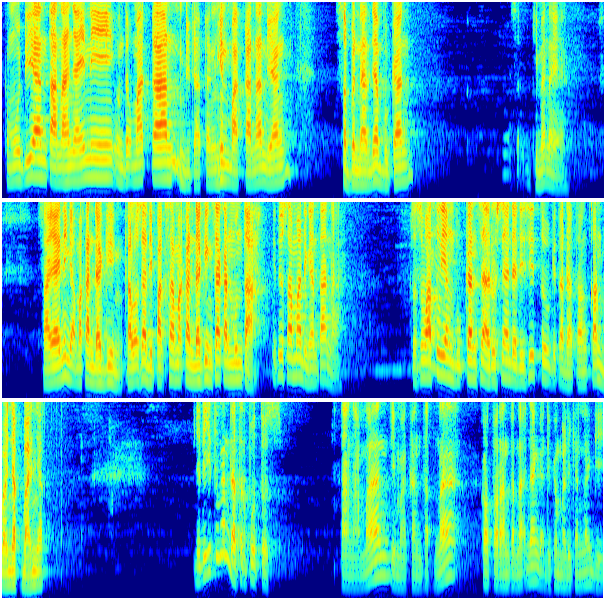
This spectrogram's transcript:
Kemudian tanahnya ini untuk makan didatengin makanan yang sebenarnya bukan gimana ya? Saya ini nggak makan daging. Kalau saya dipaksa makan daging saya akan muntah. Itu sama dengan tanah sesuatu yang bukan seharusnya ada di situ kita datangkan banyak-banyak. Jadi itu kan udah terputus. Tanaman dimakan ternak, kotoran ternaknya nggak dikembalikan lagi.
